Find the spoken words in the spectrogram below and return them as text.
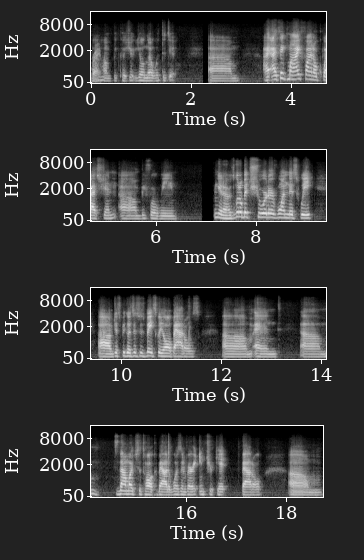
Right. um, because you, you'll know what to do. Um, I, I think my final question um, before we, you know, it's a little bit shorter of one this week, um, just because this was basically all battles, um, and um, there's not much to talk about. It wasn't a very intricate battle. Um,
